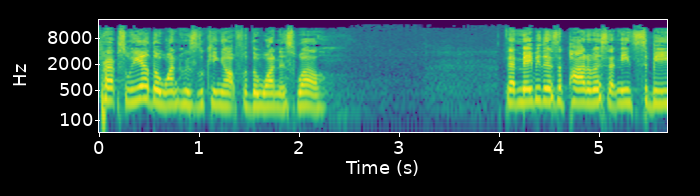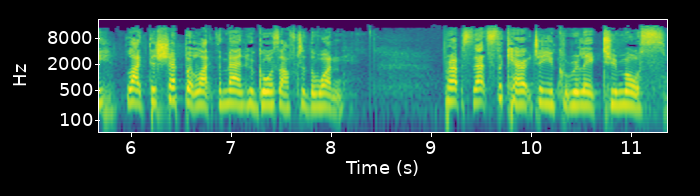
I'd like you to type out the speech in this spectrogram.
perhaps we are the one who's looking out for the one as well. That maybe there's a part of us that needs to be like the shepherd, like the man who goes after the one. Perhaps that's the character you could relate to most.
